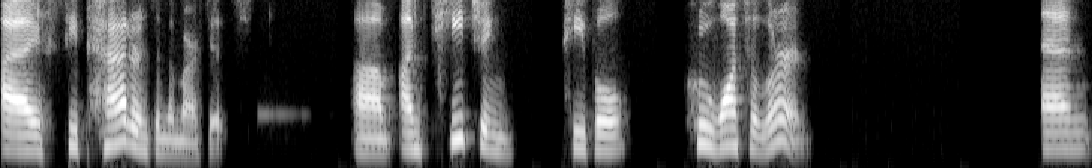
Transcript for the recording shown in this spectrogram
I see patterns in the markets. Um, I'm teaching people who want to learn. And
